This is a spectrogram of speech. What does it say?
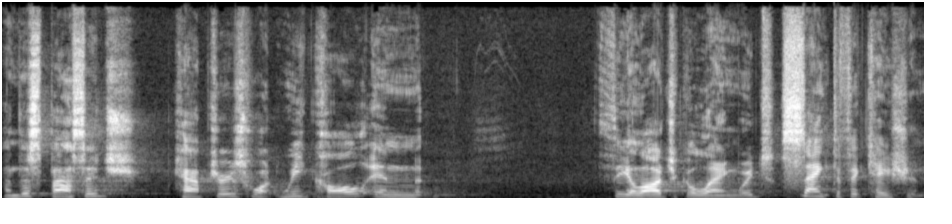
And this passage captures what we call in theological language sanctification,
